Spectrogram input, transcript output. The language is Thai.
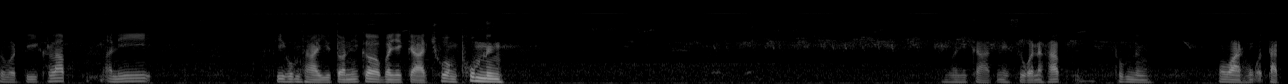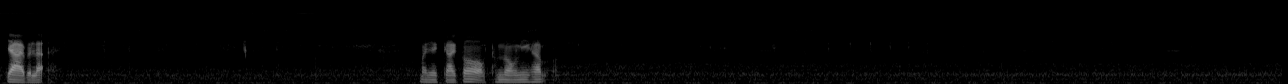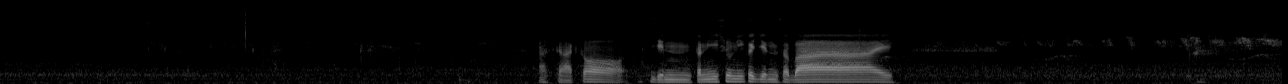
สวัสดีครับ อันนี้ที่ผมถ่ายอยู่ตอนนี้ก็บรรยากาศช่วงทุ่มหนึ่งบรรยากาศในสวนนะครับ ทุ่มหนึ่งเมื่อวานผมก็ตัดหญ้าไปละบรรยากาศก็ออกทำนองนี้ครับากาศก็เย็น ตอนนี้ช่วงนี้ก็เย็นสบาย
